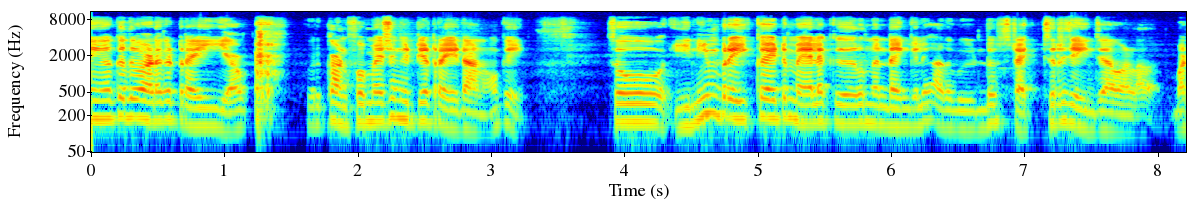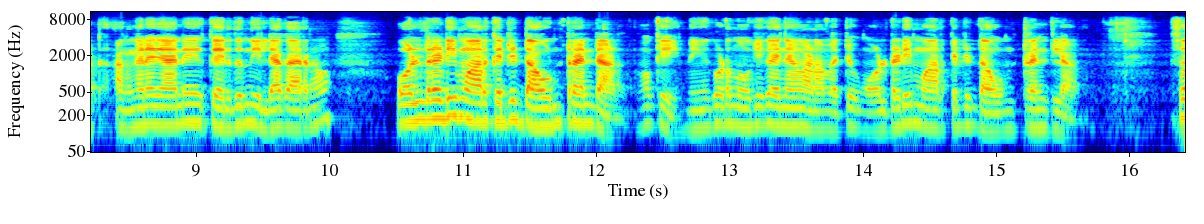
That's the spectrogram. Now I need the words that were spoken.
നിങ്ങൾക്കിത് വേണമെങ്കിൽ ട്രൈ ചെയ്യാം. ഒരു കൺഫർമേഷൻ കിട്ടിയ ട്രേഡാണ് ഓക്കെ സോ ഇനിയും ബ്രേക്കായിട്ട് മേലെ കയറുന്നുണ്ടെങ്കിൽ അത് വീണ്ടും സ്ട്രക്ചർ ചേഞ്ച് ആവാനുള്ളതാണ് ബട്ട് അങ്ങനെ ഞാൻ കരുതുന്നില്ല. കാരണം ഓൾറെഡി മാർക്കറ്റ് ഡൗൺ ട്രെൻഡാണ് ഓക്കെ നിങ്ങൾക്കിവിടെ നോക്കിക്കഴിഞ്ഞാൽ കാണാൻ പറ്റും. ഓൾറെഡി മാർക്കറ്റ് ഡൗൺ ട്രെൻഡിലാണ് സോ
